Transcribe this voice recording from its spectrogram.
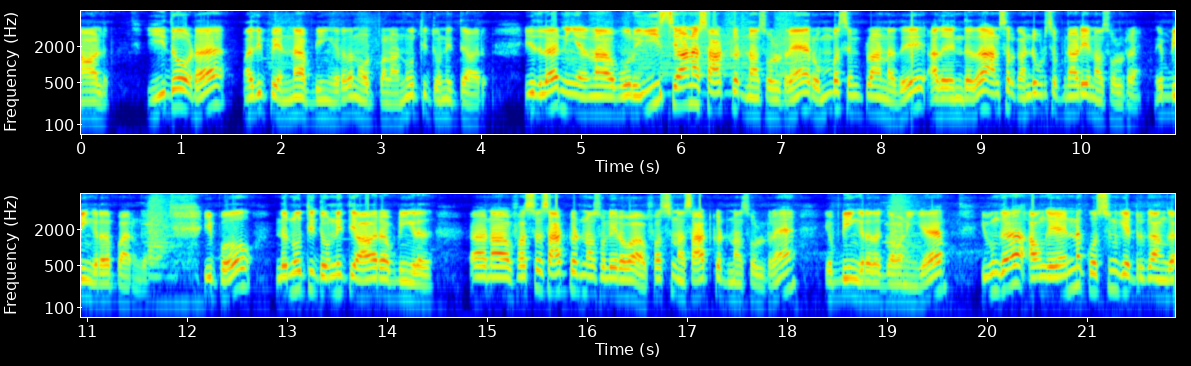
நாலு. இதோட மதிப்பு என்ன அப்படிங்கிறத நோட் பண்ணலாம். நூற்றி தொண்ணூற்றி ஆறு இதில் நீங்கள் நான் ஒரு ஈஸியான ஷார்ட்கட் நான் சொல்கிறேன் ரொம்ப சிம்பிளானது அதை இந்த இதை ஆன்சர் கண்டுபிடிச்ச பின்னாடியே நான் சொல்கிறேன் எப்படிங்கிறத பாருங்கள் இப்போது இந்த நூற்றி தொண்ணூற்றி ஆறு அப்படிங்கிறது நான் ஃபஸ்ட்டு ஷார்ட்கட் நான் சொல்லிடவா? ஃபஸ்ட் நான் ஷார்ட்கட் நான் சொல்கிறேன் எப்படிங்கிறத கவனிங்க. இவங்க அவங்க என்ன கொஸ்டின் கேட்டிருக்காங்க?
